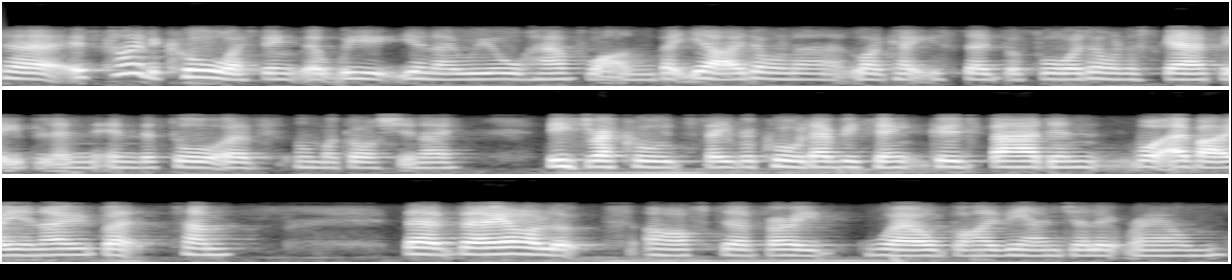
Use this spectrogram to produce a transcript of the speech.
uh, it's kind of cool, I think, that we, you know, we all have one. But yeah, I don't want to, like I said before, I don't want to scare people in, in the thought of, oh my gosh, you know, these records, they record everything, good, bad, and whatever, you know. But um, they they are looked after very well by the angelic realms.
